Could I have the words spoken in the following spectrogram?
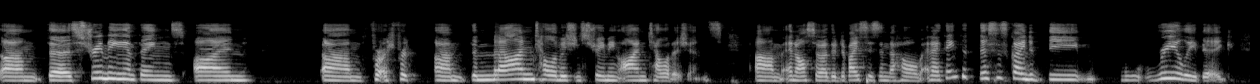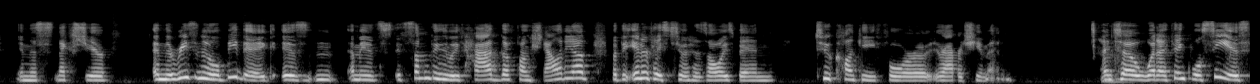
um, the streaming and things on um, for for um, the non-television streaming on televisions um, and also other devices in the home. And I think that this is going to be really big in this next year. And the reason it will be big is, I mean, it's it's something that we've had the functionality of, but the interface to it has always been too clunky for your average human. And so, what I think we'll see is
